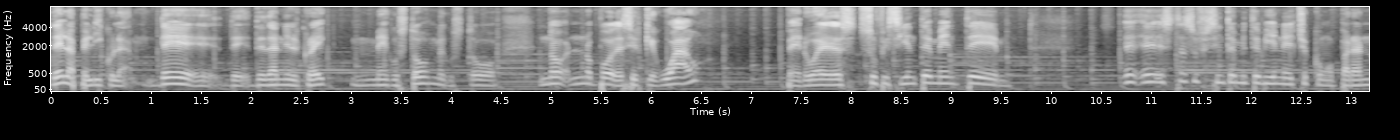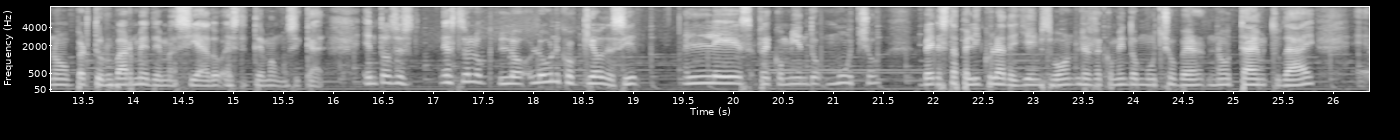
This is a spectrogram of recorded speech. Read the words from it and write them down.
de la película de, de, Daniel Craig, me gustó, me gustó. No, no puedo decir que wow, pero es suficientemente e, e, está suficientemente bien hecho como para no perturbarme demasiado este tema musical. Entonces, esto es lo, único que quiero decir. Les recomiendo mucho ver esta película de James Bond. Les recomiendo mucho ver No Time to Die. Eh,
